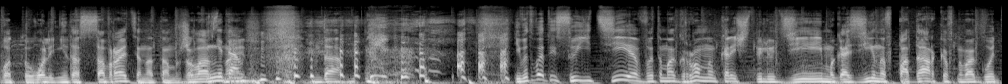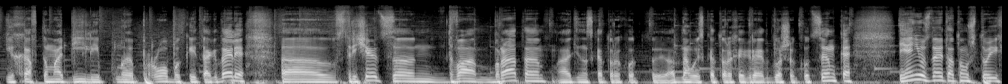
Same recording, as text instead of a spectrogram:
вот Оля не даст соврать, она там жила, Не знает. Да. И вот в этой суете, в этом огромном количестве людей, магазинов, подарков новогодних, автомобилей, пробок и так далее, э, встречаются два брата, один из которых, вот, одного из которых играет Гоша Куценко, и они узнают о том, что их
